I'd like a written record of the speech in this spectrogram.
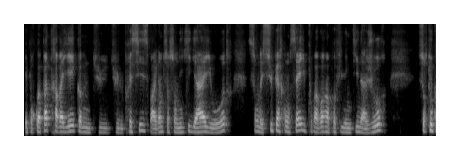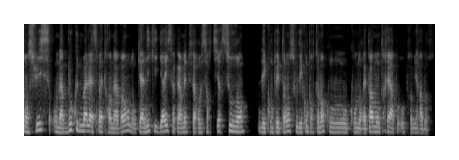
et pourquoi pas travailler, comme tu, tu, le précises, par exemple sur son Ikigai ou autre, ce sont des super conseils pour avoir un profil LinkedIn à jour. Surtout qu'en Suisse, on a beaucoup de mal à se mettre en avant. Donc, un Ikigai, ça permet de faire ressortir souvent des compétences ou des comportements qu'on n'aurait pas montrés au premier abord.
